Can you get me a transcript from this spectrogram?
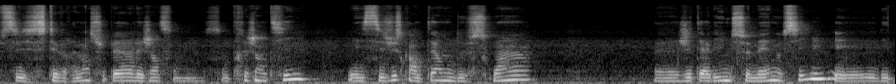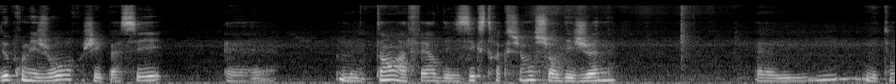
c'était vraiment super, les gens sont très gentils, et c'est juste qu'en termes de soins, euh, j'étais allée une semaine aussi, et les deux premiers jours, j'ai passé euh, mon temps à faire des extractions sur des jeunes, euh, mettons,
